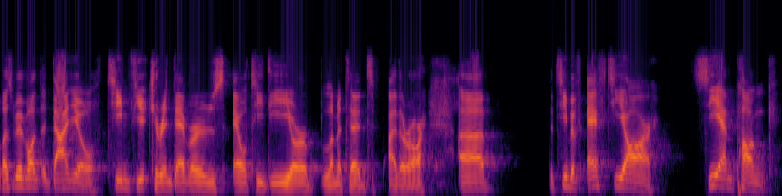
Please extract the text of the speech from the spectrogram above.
let's move on to Daniel, Team Future Endeavors Ltd or Limited, either or. Uh, the team of FTR, CM Punk,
